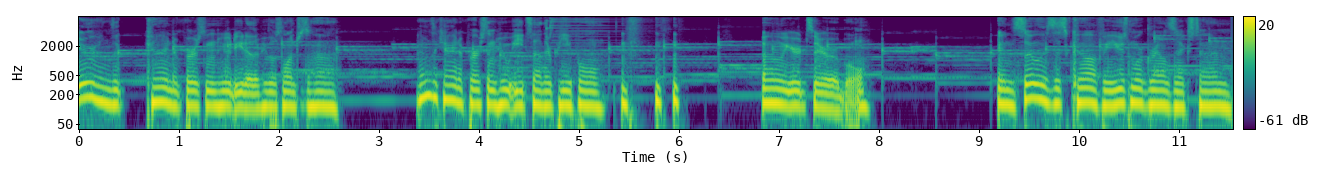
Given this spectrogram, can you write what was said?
You're the kind of person who'd eat other people's lunches, huh? I'm the kind of person who eats other people. oh, you're terrible. And so is this coffee. Use more grounds next time.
